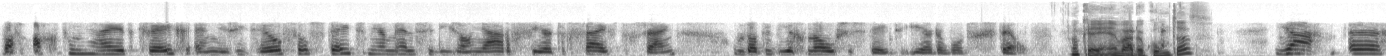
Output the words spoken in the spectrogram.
was acht toen hij het kreeg. En je ziet heel veel, steeds meer mensen die zo'n jaar of 40, 50 zijn, omdat de diagnose steeds eerder wordt gesteld. Oké, okay, en waardoor komt dat? Ja, uh,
